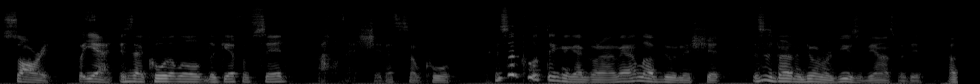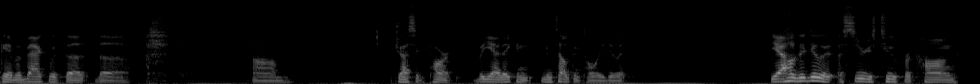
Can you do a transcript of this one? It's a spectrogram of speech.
Sorry. But yeah, isn't that cool? The little the gif of Sid. Oh, that shit. That's so cool. This is a cool thing we got going on, man. I love doing this shit. This is better than doing reviews, to be honest with you. Okay, but back with the the um Jurassic Park. But yeah, they can Mattel can totally do it. Yeah, I hope they do a, a series two for Kong.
